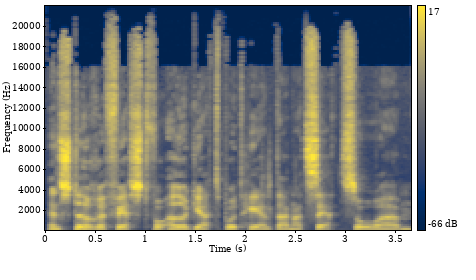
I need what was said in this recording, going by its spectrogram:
en större fest för ögat på ett helt annat sätt. Så, um,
